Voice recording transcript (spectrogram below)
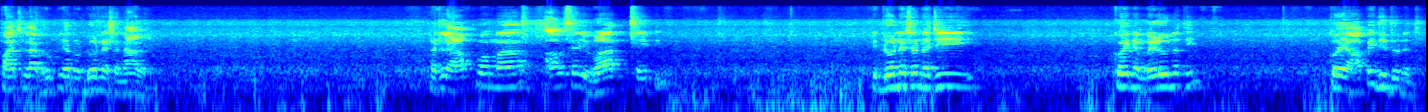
પાંચ લાખ રૂપિયાનું ડોનેશન આવે. એટલે આપવામાં આવશે એ વાત થઈ હતી એ ડોનેશન હજી કોઈને મળ્યું નથી, કોઈ આપી દીધું નથી.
